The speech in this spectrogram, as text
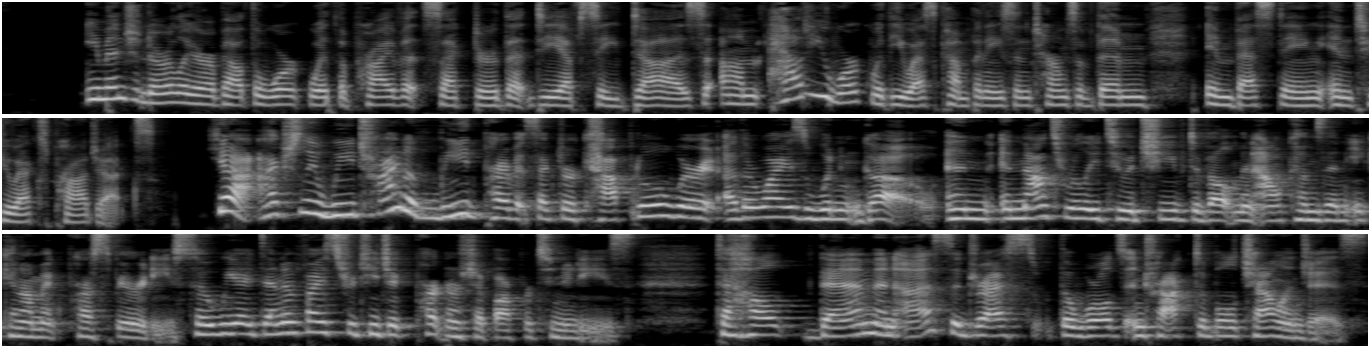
You mentioned earlier about the work with the private sector that DFC does. Um, how do you work with U.S. companies in terms of them investing in 2X projects? Yeah, actually, we try to lead private sector capital where it otherwise wouldn't go. And, and that's really to achieve development outcomes and economic prosperity. So we identify strategic partnership opportunities to help them and us address the world's intractable challenges.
